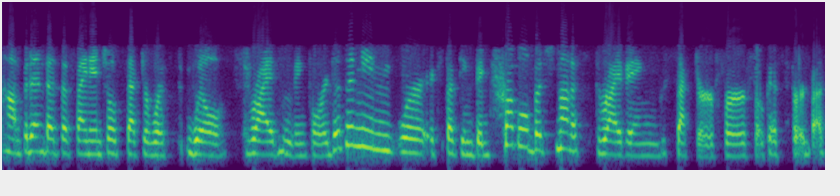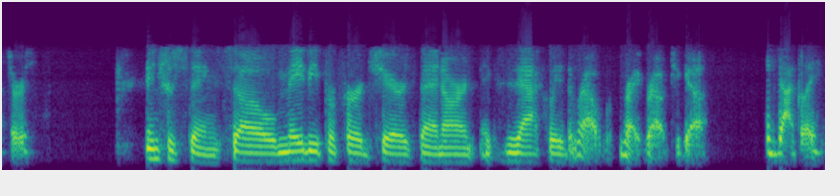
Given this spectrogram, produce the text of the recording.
confident that the financial sector will thrive moving forward. Doesn't mean we're expecting big trouble, but it's not a thriving sector for focus for investors. Interesting. So maybe preferred shares then aren't exactly the route, right route to go. Exactly.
